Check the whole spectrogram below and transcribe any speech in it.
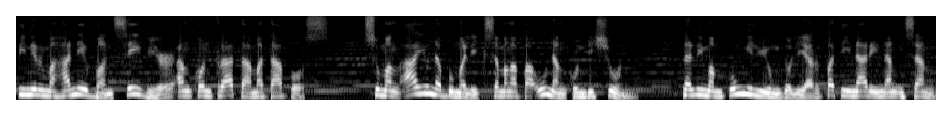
pinirmahan ni Von Xavier ang kontrata matapos. Sumang-ayon na bumalik sa mga paunang kondisyon. Na 50 milyong dolyar pati na rin ang isang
